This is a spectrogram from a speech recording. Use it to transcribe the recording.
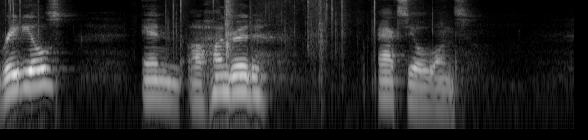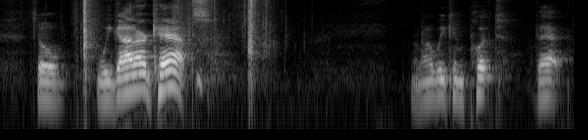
radials and a hundred axial ones. So we got our caps. Now we can put that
